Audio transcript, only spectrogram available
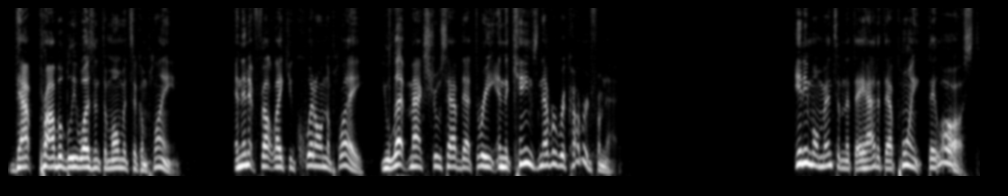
that probably wasn't the moment to complain. And then it felt like you quit on the play. You let Max Strus have that three, and the Kings never recovered from that any momentum that they had at that point, they lost.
